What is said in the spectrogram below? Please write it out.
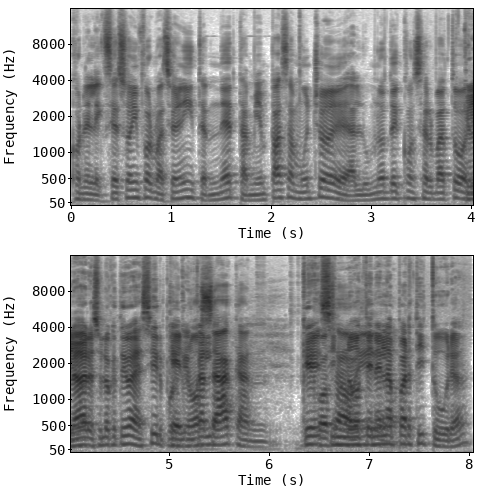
con el exceso de información en internet, también pasa mucho de alumnos de conservatorio Claro, eso es lo que te iba a decir. Porque que no tal- sacan que si no tienen la partitura,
